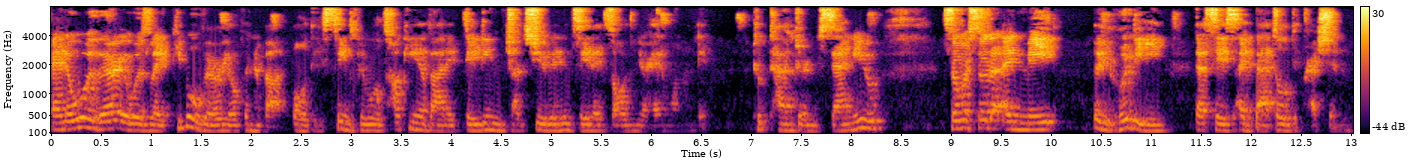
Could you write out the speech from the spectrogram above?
and over there, it was like people were very open about all these things. People were talking about it. They didn't judge you. They didn't say that it's all in your head one day. Took time to understand you. So much so that I made a hoodie that says I battle depression.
